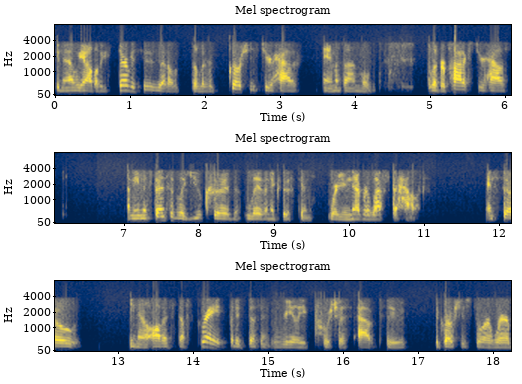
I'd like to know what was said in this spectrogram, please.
You know, we have all these services that'll deliver groceries to your house. Amazon will deliver products to your house. I mean, ostensibly, you could live an existence where you never left the house. And so, you know, all that stuff's great, but it doesn't really push us out to the grocery store where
